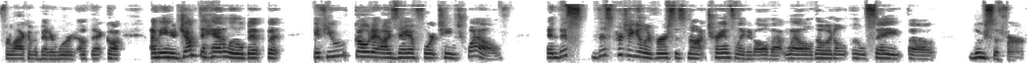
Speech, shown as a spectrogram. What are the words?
for lack of a better word, of that God. I mean, you jumped ahead a little bit, but if you go to Isaiah fourteen twelve, and this this particular verse is not translated all that well, though it'll it'll say uh, Lucifer.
